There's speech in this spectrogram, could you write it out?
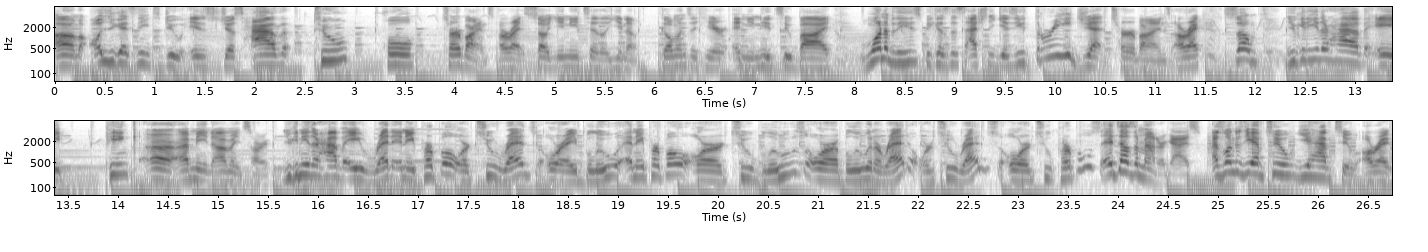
um, all you guys need to do is just have two whole turbines. All right, so you need to, you know, go into here and you need to buy one of these because this actually gives you three jet turbines. All right, so you can either have a pink, uh, I mean, I mean, sorry. You can either have a red and a purple, or two reds, or a blue and a purple, or two blues, or a blue and a red, or two reds, or two purples. It doesn't matter, guys. As long as you have two, you have two, all right?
